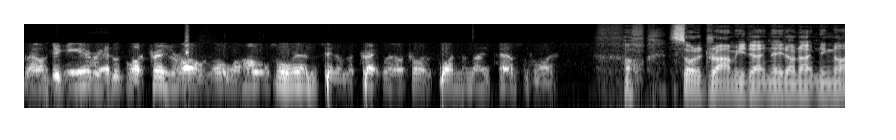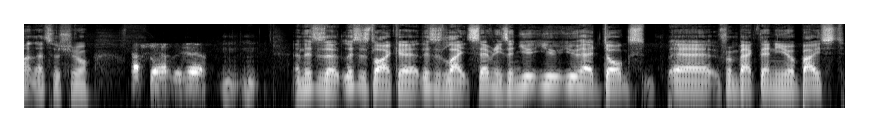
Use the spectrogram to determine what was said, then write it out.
they were digging everywhere. It looked like treasure holes, all the holes all around the centre of the track where they were trying to find the main power supply. Oh, the sort of drama you don't need on opening night, that's for sure. Absolutely, yeah. And this is a this is like a, this is late seventies, and you, you, you had dogs uh, from back then. You were based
